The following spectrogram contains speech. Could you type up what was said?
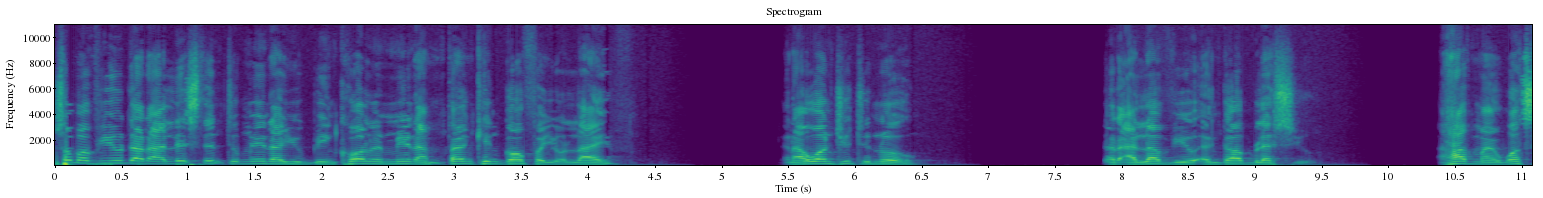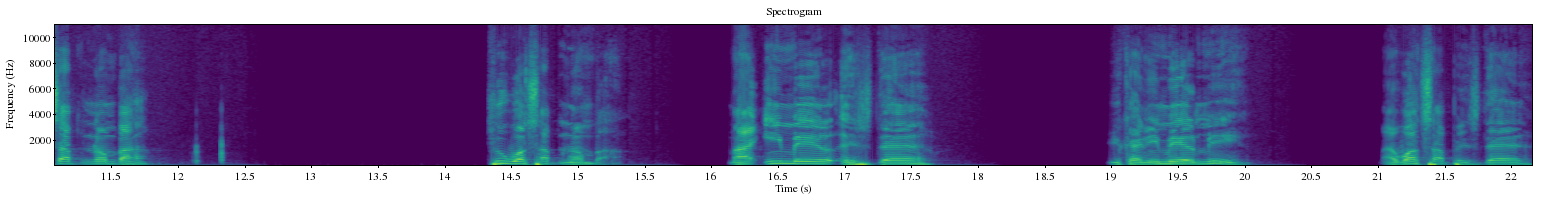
Some of you that are listening to me, that you've been calling me, I'm thanking God for your life. And I want you to know that I love you and God bless you. I have my WhatsApp number, two WhatsApp number. My email is there. You can email me. My WhatsApp is there.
